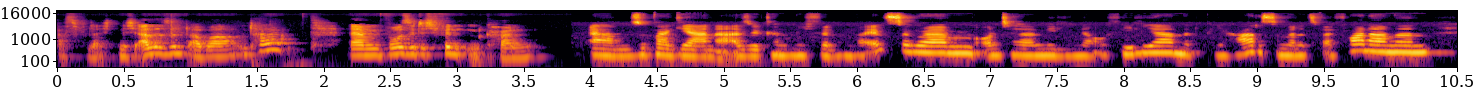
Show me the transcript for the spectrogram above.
was vielleicht nicht alle sind, aber ein Teil, ähm, wo sie dich finden können? Ähm, super gerne. Also ihr könnt mich finden bei Instagram unter Melina Ophelia mit PH. Das sind meine zwei Vornamen.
